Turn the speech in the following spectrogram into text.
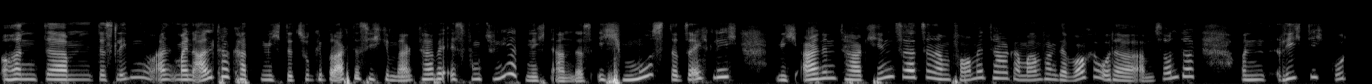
Und ähm, das Leben, mein Alltag hat mich dazu gebracht, dass ich gemerkt habe, es funktioniert nicht anders. Ich muss tatsächlich mich einen Tag hinsetzen am Vormittag, am Anfang der Woche oder am Sonntag und richtig gut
